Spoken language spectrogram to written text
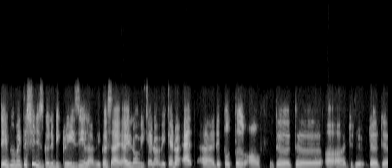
the implementation is going to be crazy lah because I I know we cannot we cannot add uh the total of the the uh the the, the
